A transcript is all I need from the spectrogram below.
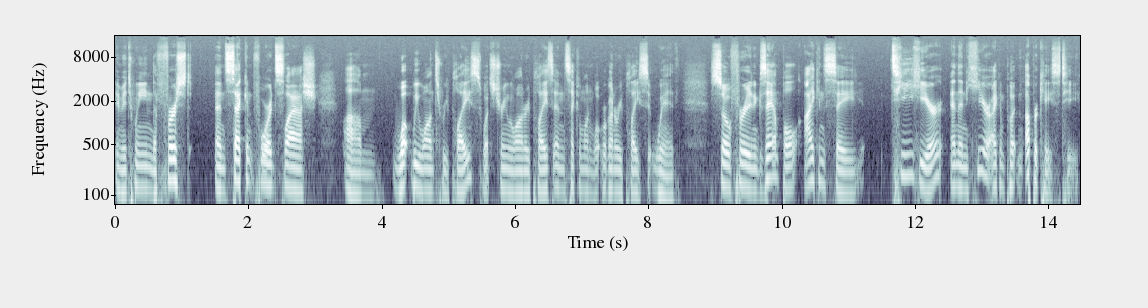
in between the first and second forward slash um, what we want to replace, what string we want to replace, and the second one, what we're going to replace it with. So for an example, I can say T here, and then here I can put an uppercase T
